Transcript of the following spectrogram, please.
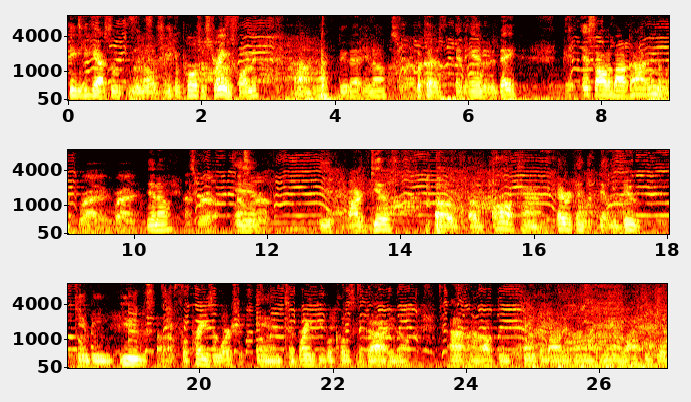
he, he got some you know so he can pull some strings for me no you don't have to do that you know That's real, man. because at the end of the day it, it's all about god anyway Right, right. you know That's real. That's And- real. it- our gifts of of all kinds, everything that we do can be used uh, for praise and worship and to bring people closer to God. You know, I, I often think about it I'm like, man, why people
